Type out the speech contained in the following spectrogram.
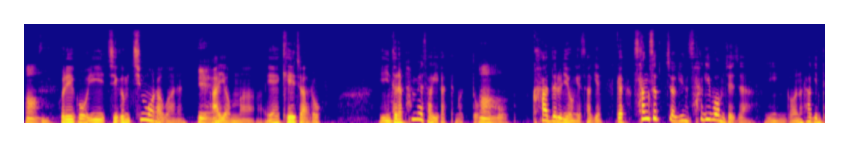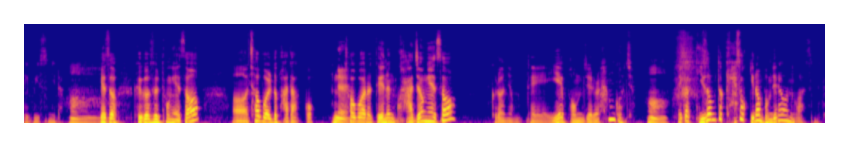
어. 그리고 이 지금 친모라고 하는 예. 아이 엄마의 계좌로 이 인터넷 판매 사기 같은 것도 어. 하고 카드를 이용해 사기 그러니까 상습적인 사기 범죄자인 거는 확인되고 있습니다. 어. 그래서 그것을 통해서 어 처벌도 받았고 네. 처벌을 되는 과정에서 그런 형태의 범죄를 한 거죠. 어. 그러니까 기존부터 계속 이런 범죄를 해오는 것 같습니다.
